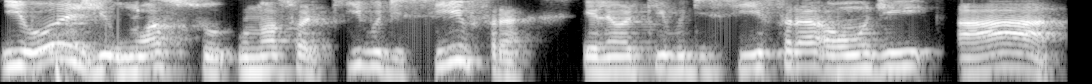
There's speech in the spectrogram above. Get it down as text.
E hoje o nosso, o nosso arquivo de cifra, ele é um arquivo de cifra onde há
